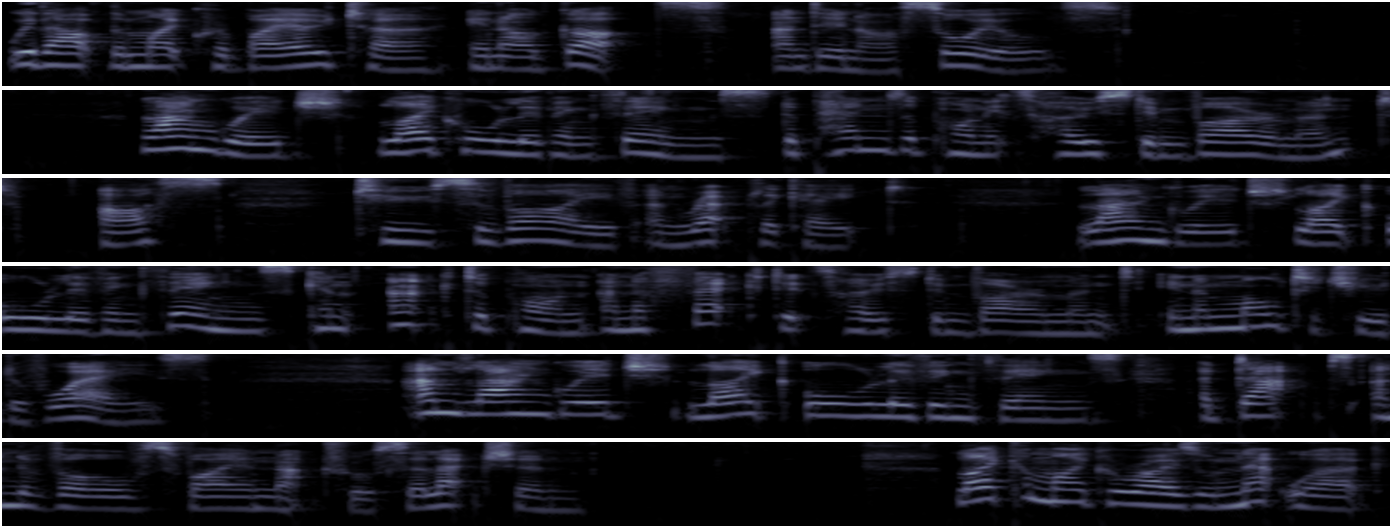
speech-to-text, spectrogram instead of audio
without the microbiota in our guts and in our soils. Language, like all living things, depends upon its host environment, us, to survive and replicate. Language, like all living things, can act upon and affect its host environment in a multitude of ways. And language, like all living things, adapts and evolves via natural selection. Like a mycorrhizal network,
